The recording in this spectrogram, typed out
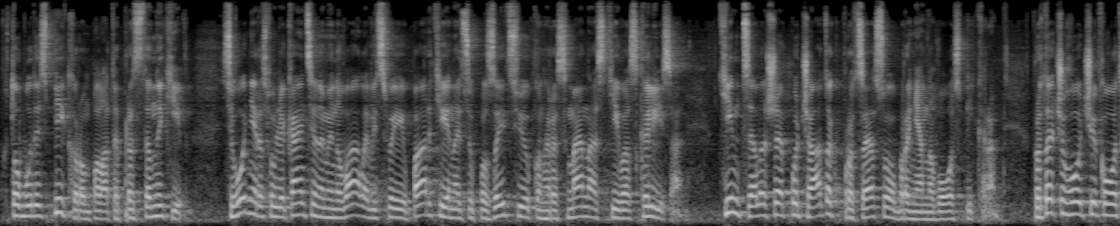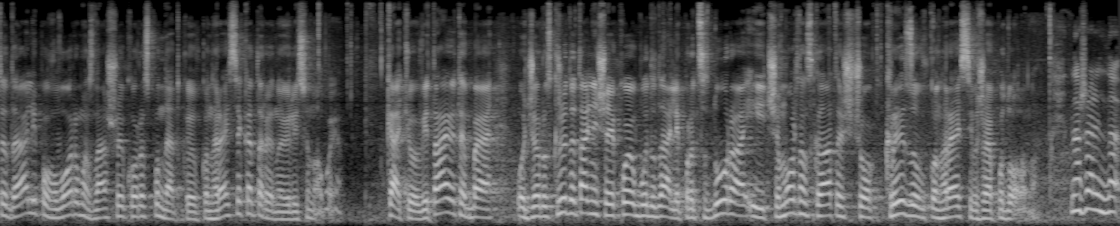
хто буде спікером Палати представників. Сьогодні республіканці номінували від своєї партії на цю позицію конгресмена Стіва Скаліса. Втім, це лише початок процесу обрання нового спікера. Про те, чого очікувати далі, поговоримо з нашою кореспонденткою в конгресі Катериною Лісуновою. Катю, вітаю тебе. Отже, розкажи детальніше, якою буде далі процедура, і чи можна сказати, що кризу в конгресі вже подолано? На жаль, на,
